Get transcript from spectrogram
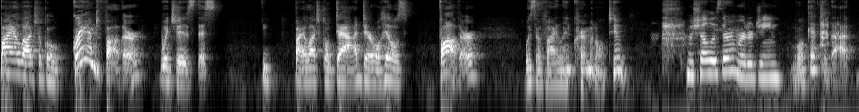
biological grandfather, which is this biological dad, Daryl Hill's father, was a violent criminal too. Michelle, is there a murder gene? We'll get to that.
